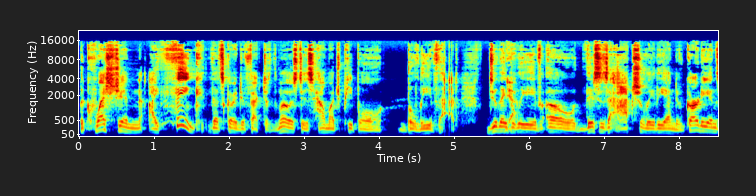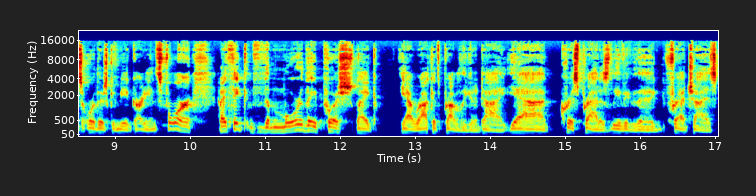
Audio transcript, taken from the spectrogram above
The question I think that's going to affect it the most is how much people believe that. Do they yeah. believe, oh, this is actually the end of Guardians or there's going to be a Guardians 4? And I think the more they push, like, yeah, Rocket's probably going to die. Yeah, Chris Pratt is leaving the franchise.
